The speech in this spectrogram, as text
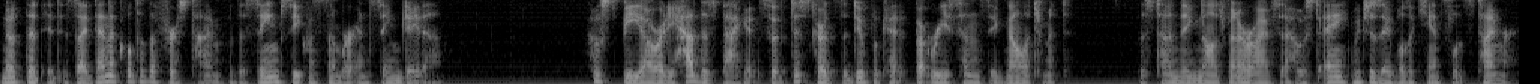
Note that it is identical to the first time with the same sequence number and same data. Host B already had this packet, so it discards the duplicate, but resends the acknowledgement. This time the acknowledgement arrives at host A, which is able to cancel its timer.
